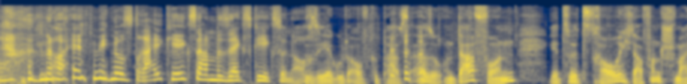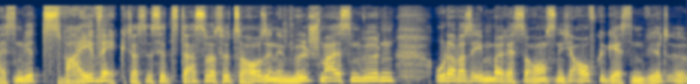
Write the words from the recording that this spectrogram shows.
Neun minus drei Kekse haben wir sechs Kekse noch. Sehr gut aufgepasst. Also, und davon, jetzt wird es traurig, davon schmeißen wir zwei weg. Das ist jetzt das, was wir zu Hause in den Müll schmeißen würden oder was eben bei Restaurants nicht aufgegessen wird. Äh,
